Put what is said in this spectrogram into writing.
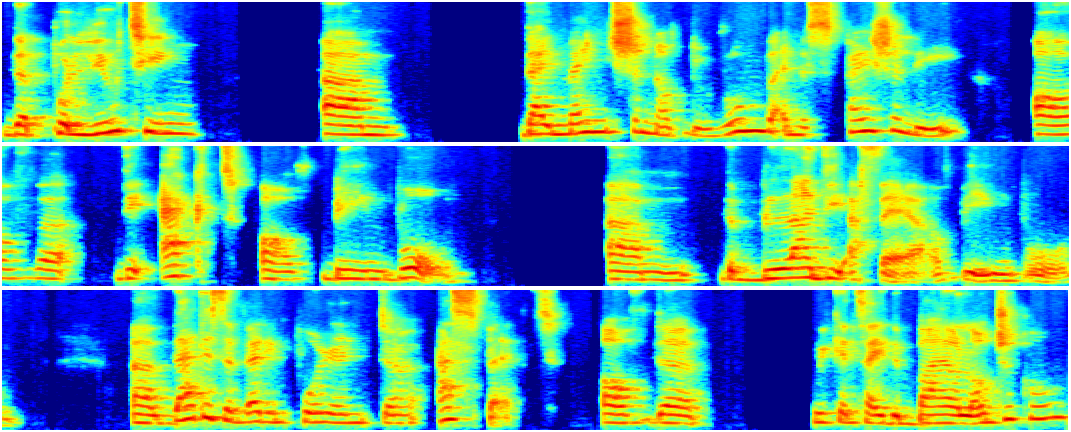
the polluting um, dimension of the womb, and especially of uh, the act of being born um, the bloody affair of being born. Uh, that is a very important uh, aspect of the, we can say the biological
